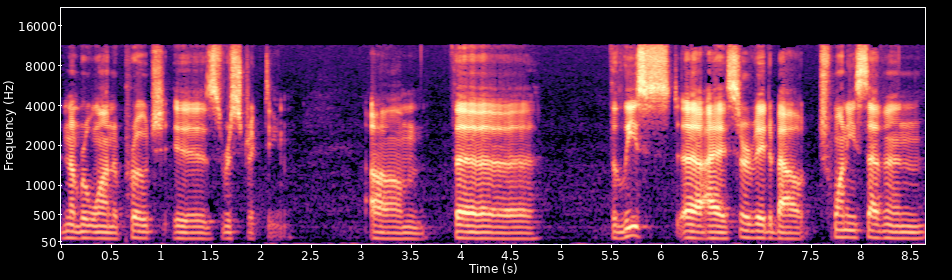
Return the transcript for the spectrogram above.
number one approach is restricting. Um, the the least uh, I surveyed about 27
